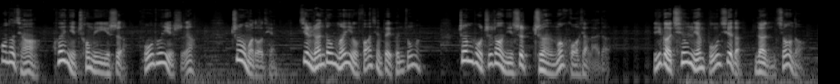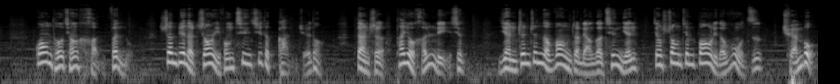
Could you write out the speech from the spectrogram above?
光头强，亏你聪明一世，糊涂一时呀！这么多天，竟然都没有发现被跟踪了，真不知道你是怎么活下来的。一个青年不屑的冷笑道：“光头强很愤怒，身边的张一峰清晰的感觉到，但是他又很理性，眼睁睁的望着两个青年将双肩包里的物资全部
